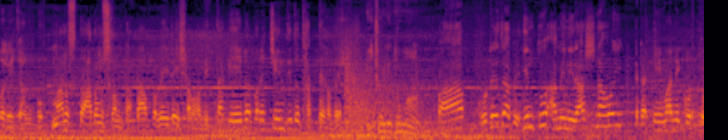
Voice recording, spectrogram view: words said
বলে জানব। মানুষ তো আদম সন্তান পাপ হবে এটাই স্বাভাবিক। তাকে এই ব্যাপারে চিন্তিত থাকতে হবে। বিচলিত মন পাপ ঘটে যাবে কিন্তু আমি নিরাশ না হই। এটা ইমানই করতে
